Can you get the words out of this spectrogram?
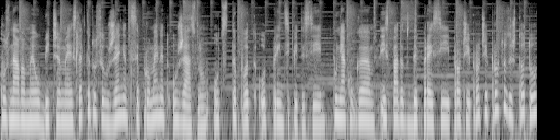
познаваме, обичаме, след като се оженят, се променят ужасно, отстъпват от принципите си, понякога изпадат в депресии и прочее и прочее, просто защото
